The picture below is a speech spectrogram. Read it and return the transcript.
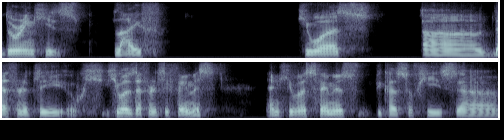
during his life, he was uh, definitely he was definitely famous, and he was famous because of his uh,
